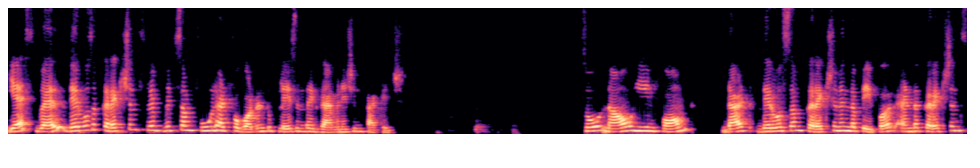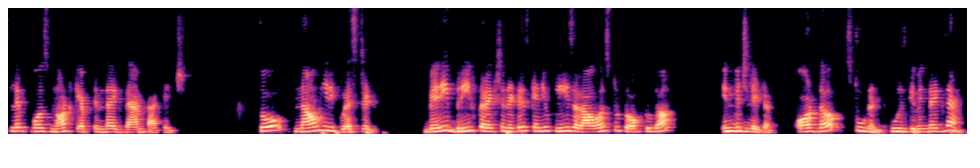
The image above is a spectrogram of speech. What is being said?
yes well there was a correction slip with समूल had forgotten to place in the examination package So now he informed that there was some correction in the paper and the correction slip was not kept in the exam package. So now he requested, very brief correction it is, can you please allow us to talk to the invigilator or the student who is giving the exam?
